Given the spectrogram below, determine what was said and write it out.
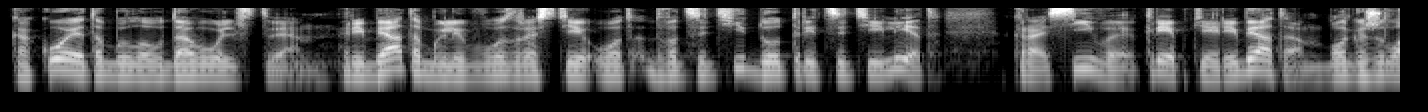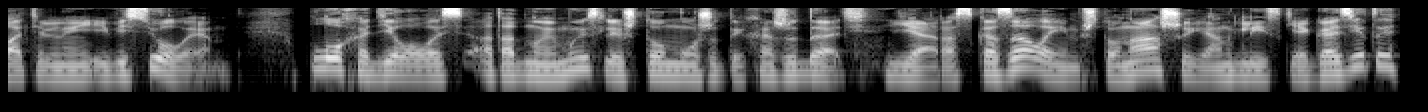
Какое это было удовольствие. Ребята были в возрасте от 20 до 30 лет. Красивые, крепкие ребята, благожелательные и веселые. Плохо делалось от одной мысли, что может их ожидать. Я рассказала им, что наши и английские газеты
